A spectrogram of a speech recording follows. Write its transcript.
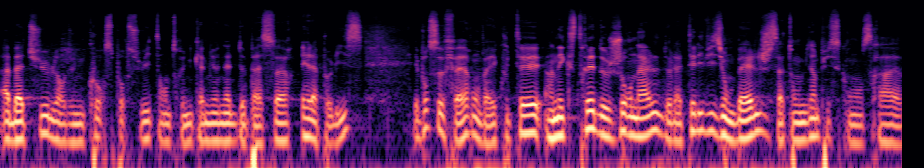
abattu lors d'une course-poursuite entre une camionnette de passeurs et la police. Et pour ce faire, on va écouter un extrait de journal de la télévision belge. Ça tombe bien puisqu'on sera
